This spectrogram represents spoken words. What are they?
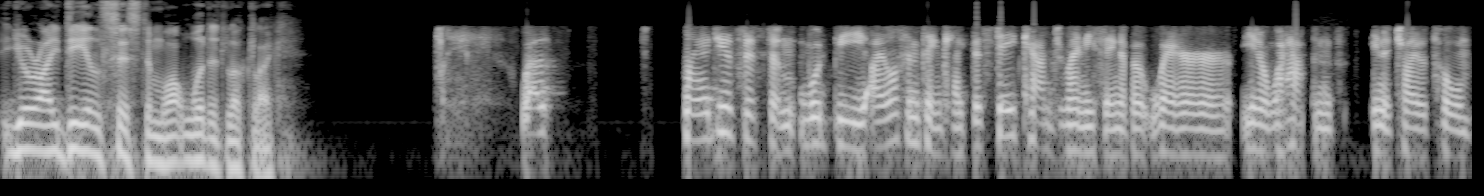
your ideal system, what would it look like? Well, my ideal system would be I often think like the state can't do anything about where, you know, what happens in a child's home.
